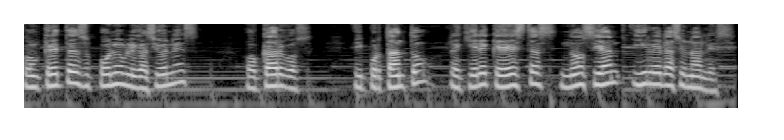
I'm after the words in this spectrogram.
concreta supone obligaciones o cargos y por tanto requiere que éstas no sean irrelacionales,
